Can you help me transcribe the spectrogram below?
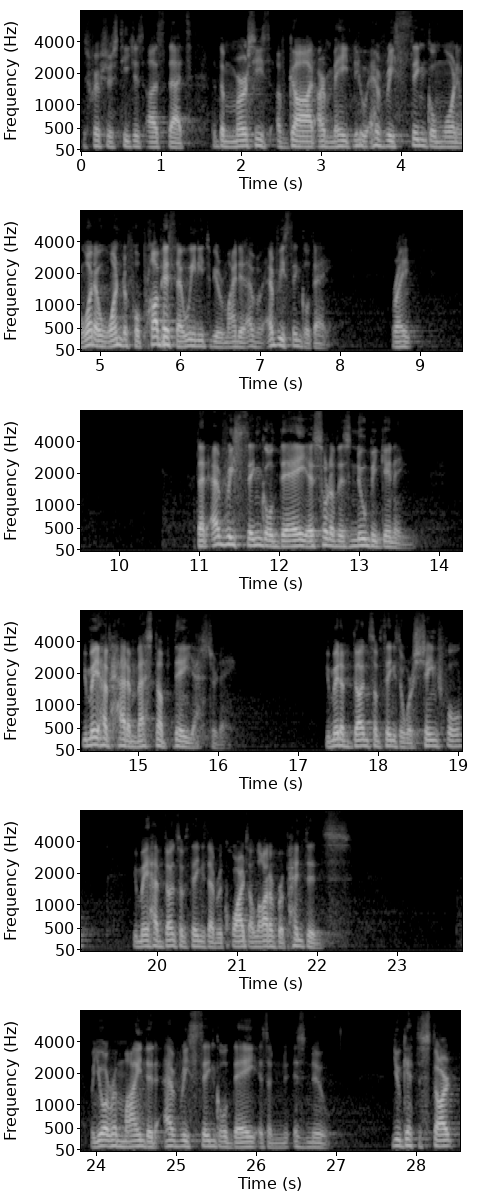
The scriptures teaches us that the mercies of God are made new every single morning. What a wonderful promise that we need to be reminded of every single day, right? that every single day is sort of this new beginning. You may have had a messed up day yesterday. You may have done some things that were shameful. You may have done some things that required a lot of repentance. But you are reminded every single day is, a, is new. You get to start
